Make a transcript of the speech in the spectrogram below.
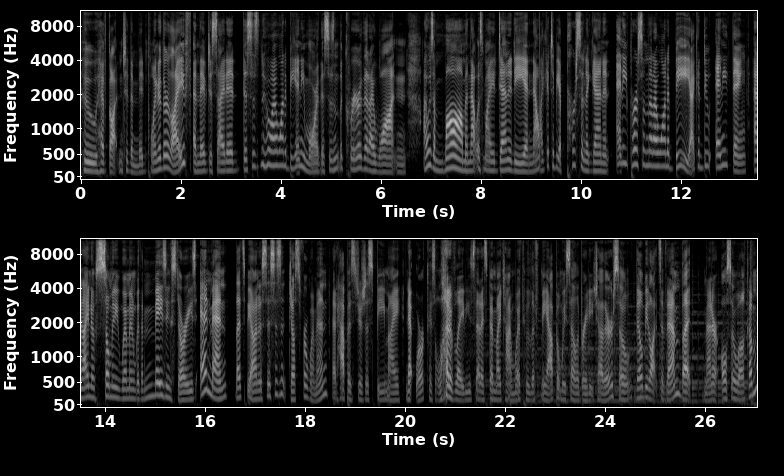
who have gotten to the midpoint of their life and they've decided this isn't who I want to be anymore. This isn't the career that I want. And I was a mom and that was my identity. And now I get to be a person again and any person that I want to be. I can do anything. And I know so many women with amazing stories and men. Let's be honest, this isn't just for women. That happens to just be my network. There's a lot of ladies that I spend my time with who lift me up and we celebrate each other. So there'll be lots of them, but men are also welcome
